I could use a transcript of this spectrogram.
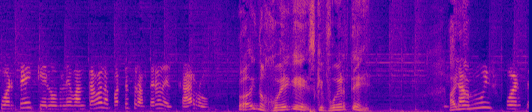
fuerte que nos levantaba la parte trasera del carro. Ay, no juegues, qué fuerte. Está una- muy fuerte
